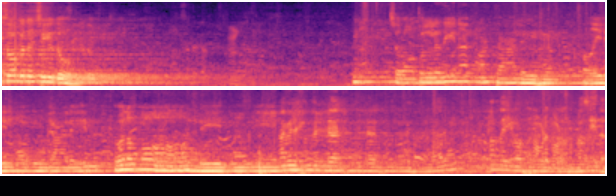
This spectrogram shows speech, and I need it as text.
സ്വാഗതം ചെയ്യുന്നു صراط الذين أنعمت عليهم غير المغضوب عليهم ولا الضالين آمين آمين الحمد لله الحمد لله الحمد لله رب العالمين حمدا يوافي نعمه مزيدا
